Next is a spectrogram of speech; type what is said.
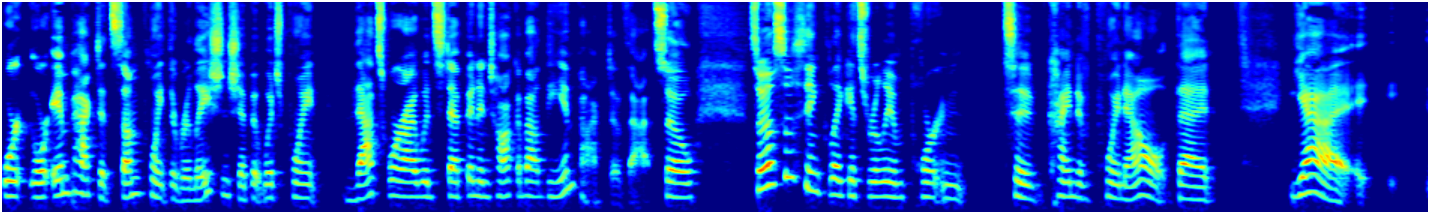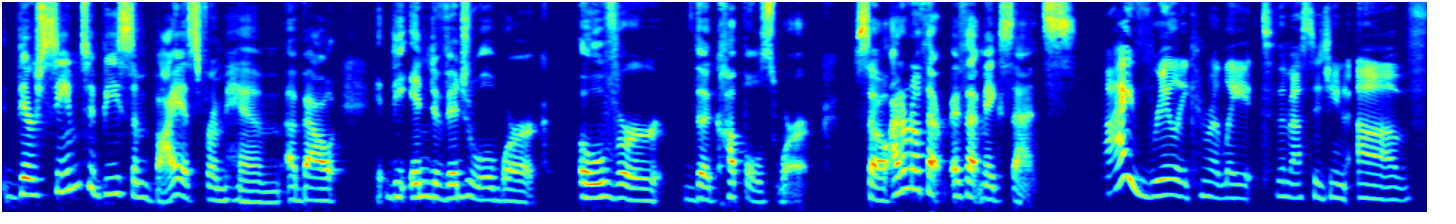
or or impact at some point the relationship. At which point, that's where I would step in and talk about the impact of that. So, so I also think like it's really important to kind of point out that, yeah, there seemed to be some bias from him about the individual work over the couple's work so I don't know if that if that makes sense. I really can relate to the messaging of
